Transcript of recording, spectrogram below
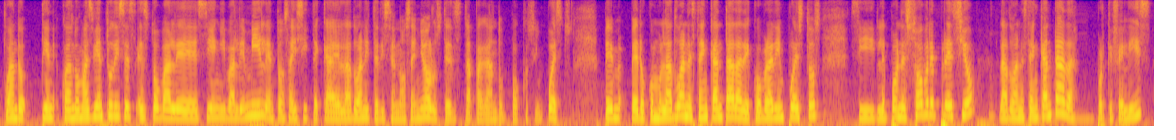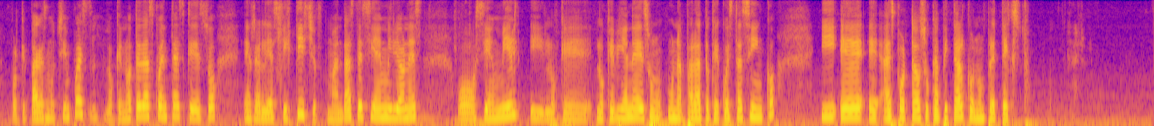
Cuando, tiene, cuando más bien tú dices esto vale 100 y vale 1000, entonces ahí sí te cae la aduana y te dice, no señor, usted está pagando pocos impuestos. Pero, pero como la aduana está encantada de cobrar impuestos, si le pones sobreprecio, la aduana está encantada, porque feliz, porque pagas muchos impuestos. Lo que no te das cuenta es que eso en realidad es ficticio. Mandaste 100 millones o 100 mil y lo que, lo que viene es un, un aparato que cuesta 5 y eh, eh, ha exportado su capital con un pretexto.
